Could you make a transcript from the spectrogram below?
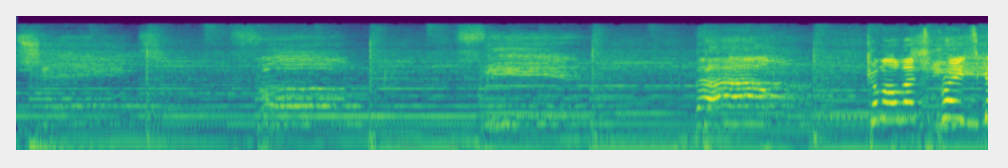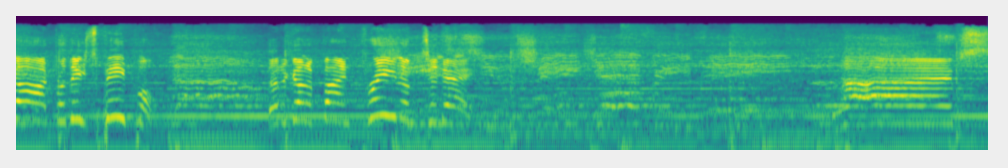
Chains fall, fear bow Come on, let's praise God for these people that are going to find freedom today. Change everything. Lives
